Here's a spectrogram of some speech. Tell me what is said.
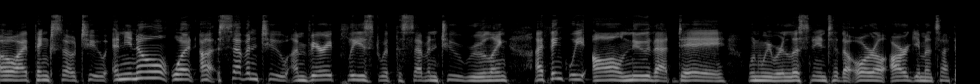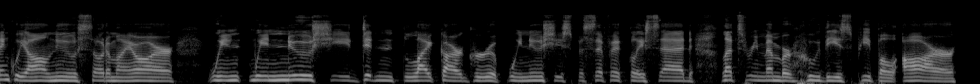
Oh, I think so too. And you know what? Uh, 7 2, I'm very pleased with the 7 2 ruling. I think we all knew that day when we were listening to the oral arguments. I think we all knew Sotomayor. We, we knew she didn't like our group. We knew she specifically said, let's remember who these people are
